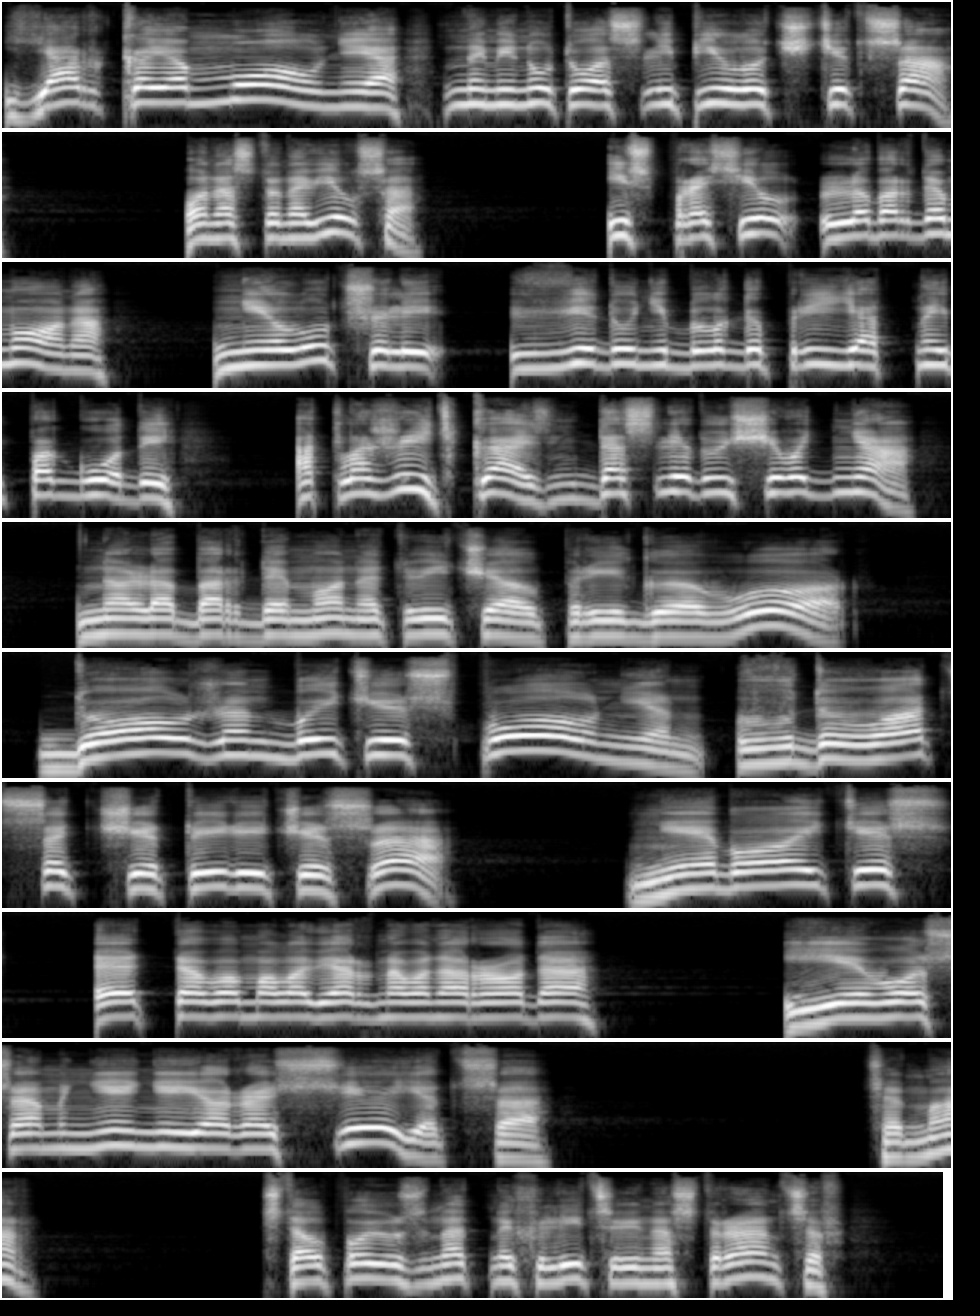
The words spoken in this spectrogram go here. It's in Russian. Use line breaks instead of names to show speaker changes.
Яркая молния на минуту ослепила чтеца. Он остановился и спросил Лабардемона, не лучше ли ввиду неблагоприятной погоды отложить казнь до следующего дня. Но Лабардемон отвечал, приговор должен быть исполнен в двадцать четыре часа. Не бойтесь этого маловерного народа, его сомнения рассеются. Сен-Мар с толпою знатных лиц и иностранцев,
